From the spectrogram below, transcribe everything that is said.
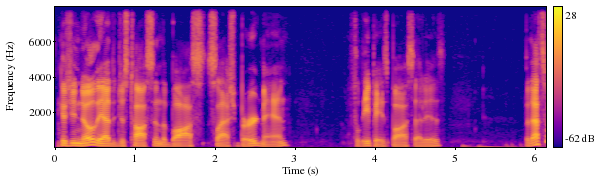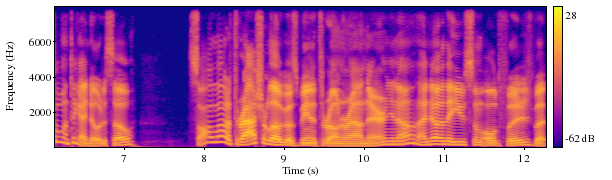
because you know they had to just toss in the boss slash Birdman Felipe's boss, that is. But that's the one thing I noticed, though. Saw a lot of Thrasher logos being thrown around there. You know, I know they used some old footage, but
